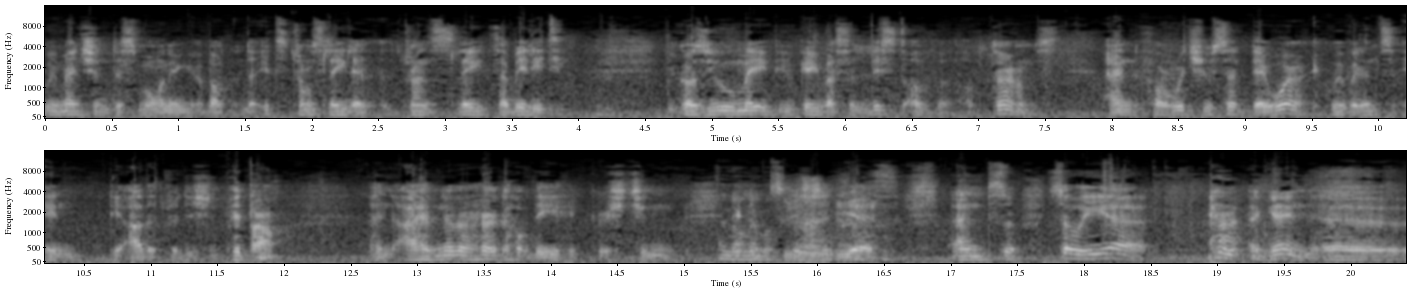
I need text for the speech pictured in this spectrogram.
we mentioned this morning about the, its translata- translatability, because you made you gave us a list of of terms, and for which you said there were equivalents in the other tradition, fitra. And I have never heard of the Christian Anonymous Christian. yes, and so so here again, uh,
